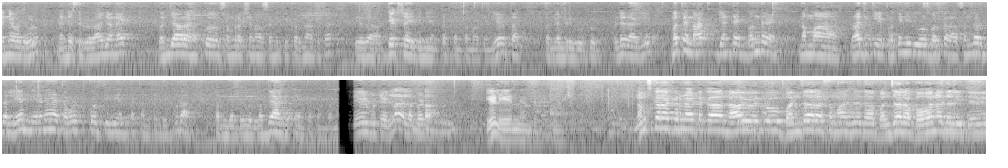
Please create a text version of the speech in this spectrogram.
ಧನ್ಯವಾದಗಳು. ನನ್ನ ಹೆಸರು ರಾಜಾ ನಾಯ್ಕ್ ಬಂಜಾರ ಹಕ್ಕು ಸಂರಕ್ಷಣಾ ಸಮಿತಿ ಕರ್ನಾಟಕ ಇದರ ಅಧ್ಯಕ್ಷ ಇದ್ದೀನಿ ಅಂತಕ್ಕಂಥ ಮಾತನ್ನು ಹೇಳ್ತಾ ತಮ್ಮೆಲ್ಲರಿಗೂ ಒಳ್ಳೆಯದಾಗಲಿ ಮತ್ತು ನಾಲ್ಕು ಗಂಟೆಗೆ ಬಂದರೆ ನಮ್ಮ ರಾಜಕೀಯ ಪ್ರತಿನಿಧಿಗಳು ಬರ್ತಾರೆ. ಆ ಸಂದರ್ಭದಲ್ಲಿ ಏನು ನಿರ್ಣಯ ತಗೊಳ್ಕೊಳ್ತೀವಿ ಅಂತಕ್ಕಂಥದ್ದು ಕೂಡ ತಮಗೆಲ್ಲರಿಗೂ ಲಭ್ಯ ಆಗುತ್ತೆ ಅಂತಕ್ಕಂಥ ಮಾತು. ಹೇಳ್ಬಿಟ್ಟು ಹೇಳ ಇಲ್ಲ ಬೇಡ. ಹೇಳಿ ಏನೇನು ನಮಸ್ಕಾರ ಕರ್ನಾಟಕ. ನಾವಿವತ್ತು ಬಂಜಾರ ಸಮಾಜದ ಬಂಜಾರ ಭವನದಲ್ಲಿದ್ದೇವೆ.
